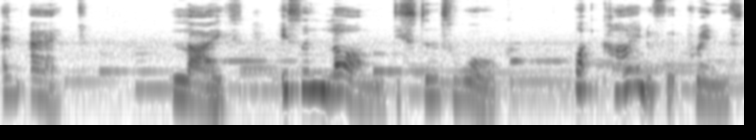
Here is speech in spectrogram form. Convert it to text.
and act. Life is a long distance walk. What kind of footprints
